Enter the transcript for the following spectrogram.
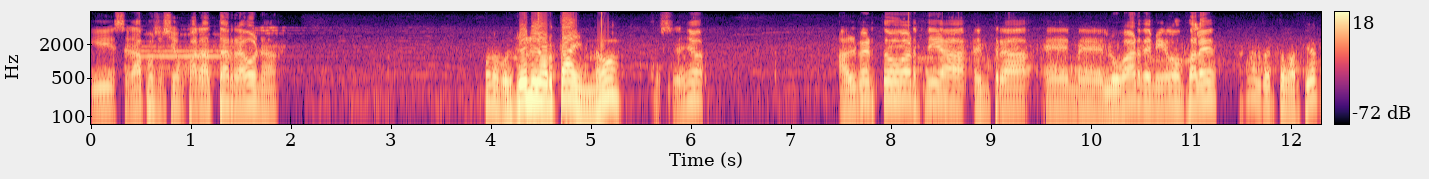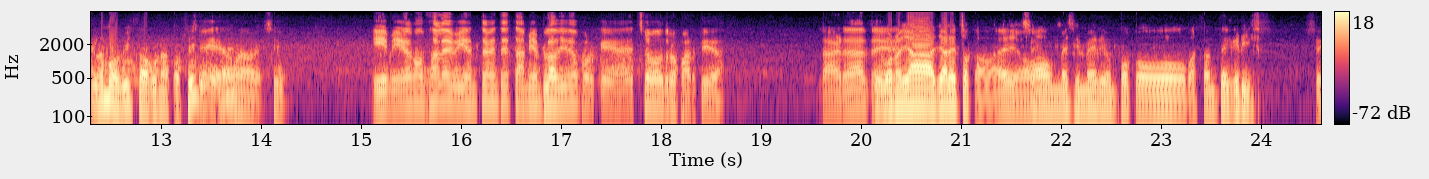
Y será posesión para Tarragona. Bueno, pues Junior Time, ¿no? Sí, señor. Alberto García entra en el lugar de Miguel González. No, Alberto García, que lo hemos visto alguna cosilla. ¿eh? alguna vez, sí. Y Miguel González, evidentemente, también aplaudido porque ha hecho otro partido. La verdad, eh, bueno, ya, ya le tocaba, ¿eh? llevaba Sí. un mes y medio un poco bastante gris. sí.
